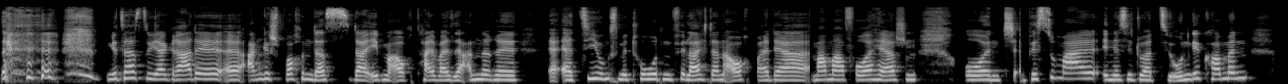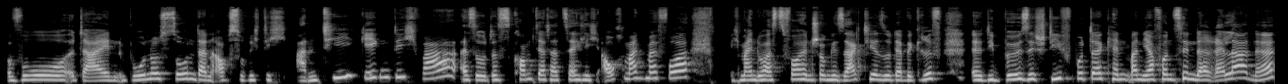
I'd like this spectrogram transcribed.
Jetzt hast du ja gerade äh, angesprochen, dass da eben auch teilweise andere äh, Erziehungsmethoden vielleicht dann auch bei der Mama vorherrschen. Und bist du mal in eine Situation gekommen, wo dein Bonussohn dann auch so richtig anti gegen dich war? Also das kommt ja tatsächlich auch manchmal vor. Ich meine, du hast vorhin schon gesagt, hier so der Begriff, äh, die böse Stiefmutter kennt man ja von Cinderella, ne?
